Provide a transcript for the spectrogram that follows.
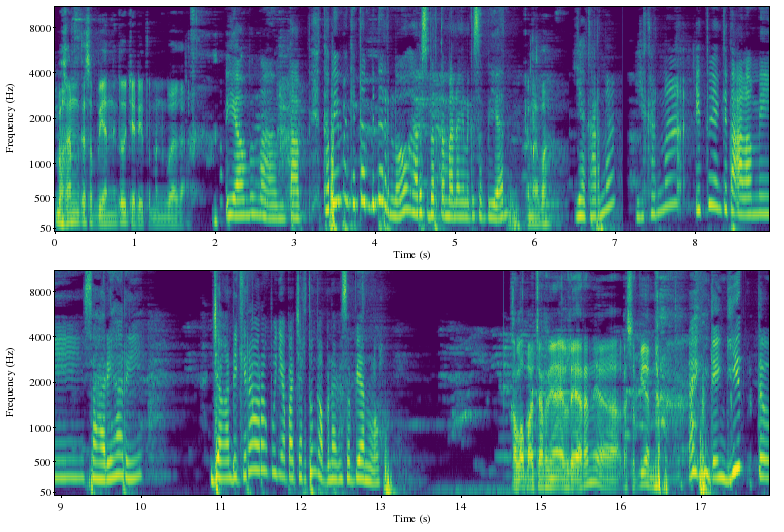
Bahkan kesepian itu jadi teman gua kak. Iya ampun mantap. Tapi emang kita bener loh harus berteman dengan kesepian. Kenapa? Ya karena ya karena itu yang kita alami sehari-hari. Jangan dikira orang punya pacar tuh nggak pernah kesepian loh. Kalau pacarnya LDRan ya kesepian. kayak gitu.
